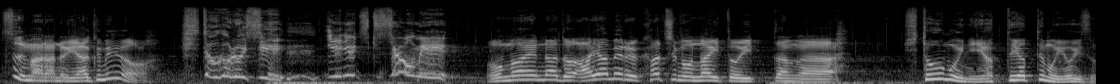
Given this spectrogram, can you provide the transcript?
つまらぬ役目よ。人殺し犬畜生めお前など殺める価値もないと言ったが人思いにやってやってもよいぞ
